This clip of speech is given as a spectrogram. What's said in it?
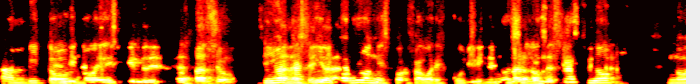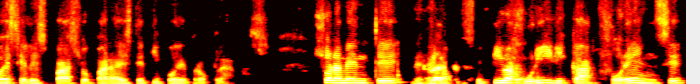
ámbito, no es... espacio Señor Castillo Terrones, por favor, escúcheme, no es el ¿Dónde se espacio? No es el espacio para este tipo de proclamas. Solamente desde la perspectiva jurídica, forense,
